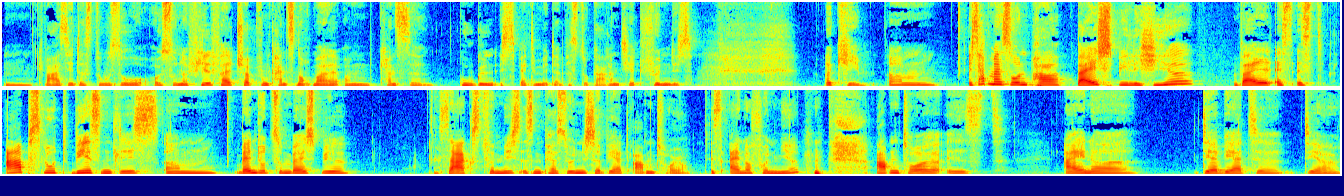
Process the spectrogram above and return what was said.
Mm, quasi, dass du so aus so einer Vielfalt schöpfen kannst. Nochmal ähm, kannst du googeln. Ich wette mit, da wirst du garantiert fündig. Okay, ähm, ich habe mal so ein paar Beispiele hier, weil es ist absolut wesentlich, ähm, wenn du zum Beispiel sagst, für mich ist ein persönlicher Wert Abenteuer. Ist einer von mir. Abenteuer ist einer der Werte, der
